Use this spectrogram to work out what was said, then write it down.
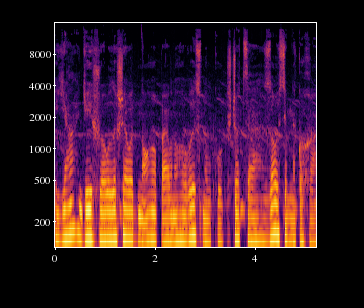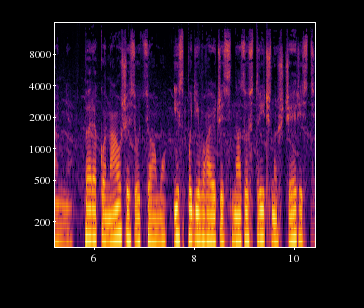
Я дійшов лише одного певного висновку, що це зовсім не кохання. Переконавшись у цьому і сподіваючись на зустрічну щирість,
